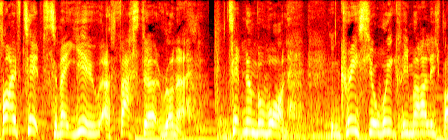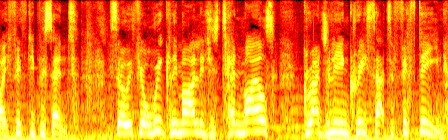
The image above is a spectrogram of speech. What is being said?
Five tips to make you a faster runner. Tip number one, increase your weekly mileage by 50%. So if your weekly mileage is 10 miles, gradually increase that to 15.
